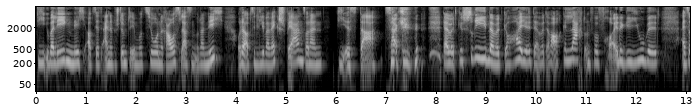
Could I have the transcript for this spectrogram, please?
die überlegen nicht, ob sie jetzt eine bestimmte Emotion rauslassen oder nicht, oder ob sie die lieber wegsperren, sondern die ist da. Zack. Da wird geschrien, da wird geheult, da wird aber auch gelacht und vor Freude gejubelt. Also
